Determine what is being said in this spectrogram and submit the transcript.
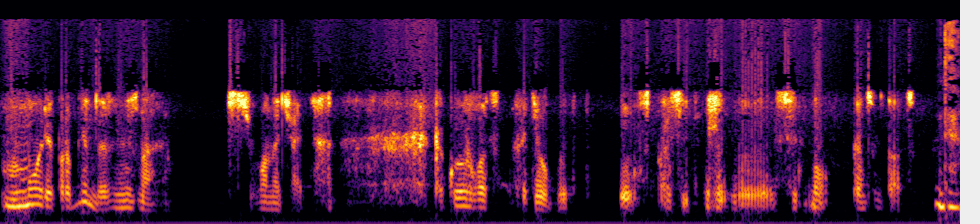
море проблем, даже не знаю, с чего начать. Какой у вас хотел бы э, спросить, э, ну, консультацию Да.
